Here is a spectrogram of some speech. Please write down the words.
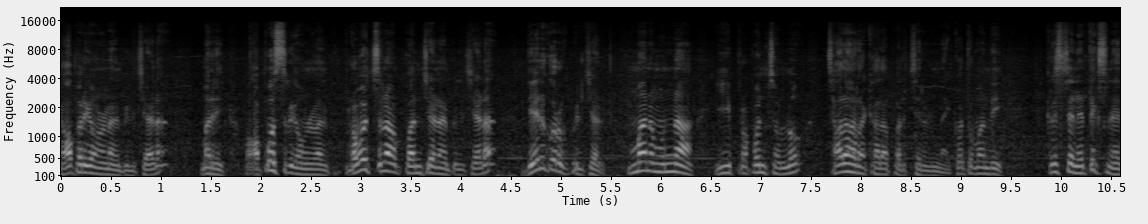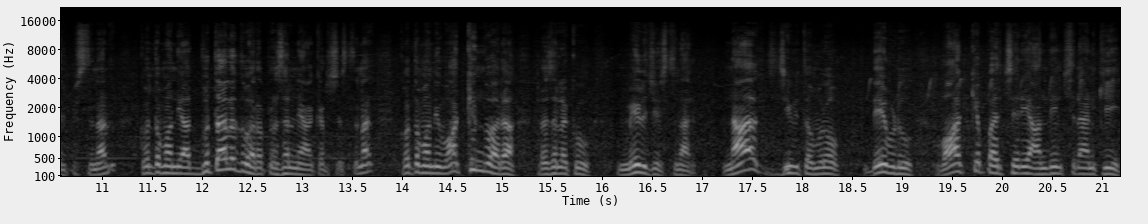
కాపరిగా ఉండడానికి పిలిచాడా? మరి అపోస్తుడిగా ఉండడానికి ప్రవచన పనిచేయడానికి పిలిచాడా? దేని కొరకు పిలిచాడు? మనమున్న ఈ ప్రపంచంలో చాలా రకాల పరిచయలు ఉన్నాయి. కొంతమంది క్రిస్టియన్ ఎథిక్స్ నేర్పిస్తున్నారు కొంతమంది అద్భుతాల ద్వారా ప్రజల్ని ఆకర్షిస్తున్నారు కొంతమంది వాక్యం ద్వారా ప్రజలకు మేలు చేస్తున్నారు. నా జీవితంలో దేవుడు వాక్య పరిచర్య అందించడానికి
